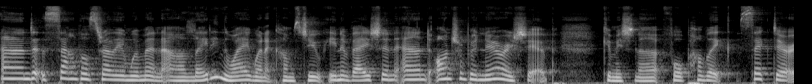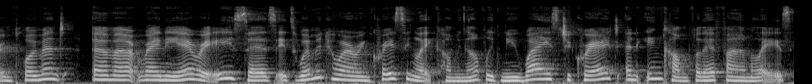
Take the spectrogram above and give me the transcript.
And South Australian women are leading the way when it comes to innovation and entrepreneurship. Commissioner for Public Sector Employment, Erma Ranieri says it's women who are increasingly coming up with new ways to create an income for their families.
